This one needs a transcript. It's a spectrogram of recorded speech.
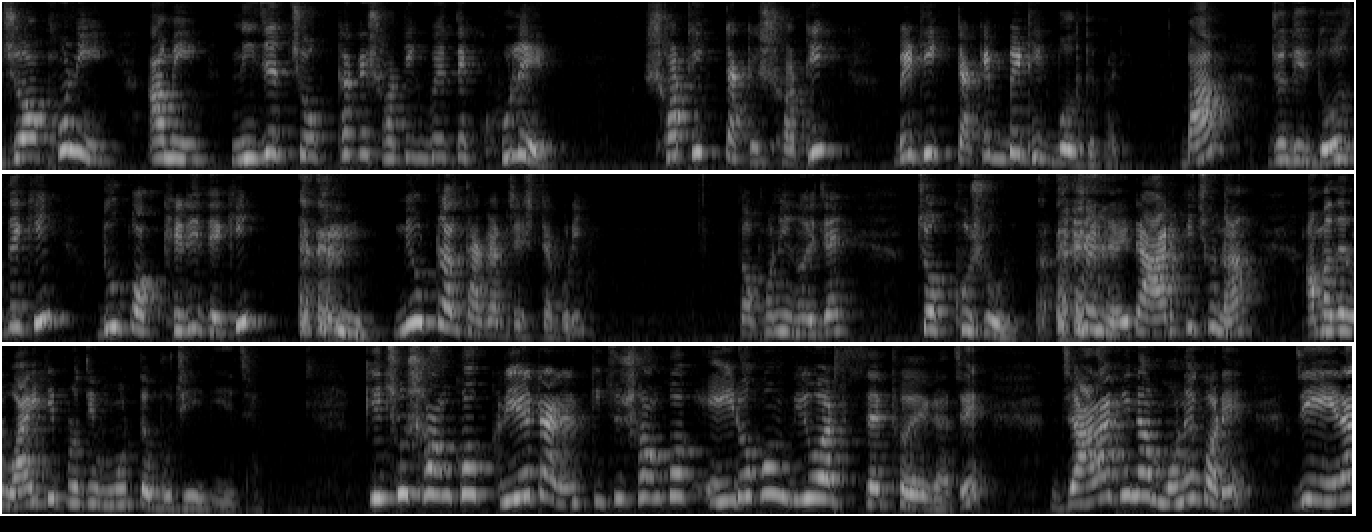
যখনই আমি নিজের চোখটাকে সঠিক ওয়েতে খুলে সঠিকটাকে সঠিক, বেঠিকটাকে বেঠিক বলতে পারি বা যদি দোষ দেখি, দুপক্ষেরই দেখি নিউট্রাল থাকার চেষ্টা করি, তখনই হয়ে যায় চক্ষুশূল এটা আর কিছু না, আমাদের ওয়াইটি প্রতি মুহূর্তে বুঝিয়ে দিয়েছে। কিছু সংখ্যক ক্রিয়েটারের কিছু সংখ্যক এইরকম ভিউয়ার্স সেট হয়ে গেছে যারা কিনা মনে করে যে এরা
